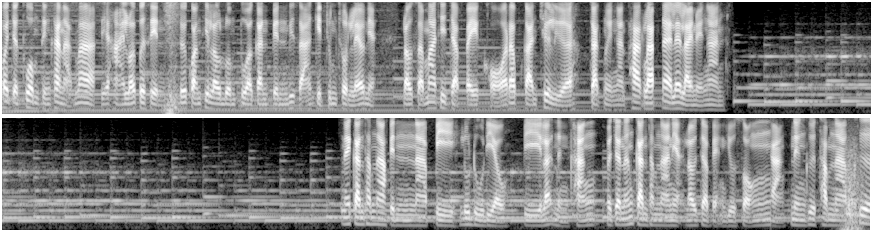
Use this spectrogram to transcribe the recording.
ก็จะท่วมถึงขนาดว่าเสียหาย 100%ด้วยความที่เรารวมตัวกันเป็นวิสาหกิจชุมชนแล้วเนี่ยเราสามารถที่จะไปขอรับการช่วยเหลือจากหน่วยงานภาครัฐได้หลาย ๆ หน่วยงาน ในการทำนาเป็นนาปีฤดูเดียว ปีละหนึ่งครั้ง เพราะฉะนั้นการทำนาเนี่ยเราจะแบ่งอยู่2อย่างหนึ่งคือทำนาเพื่อ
